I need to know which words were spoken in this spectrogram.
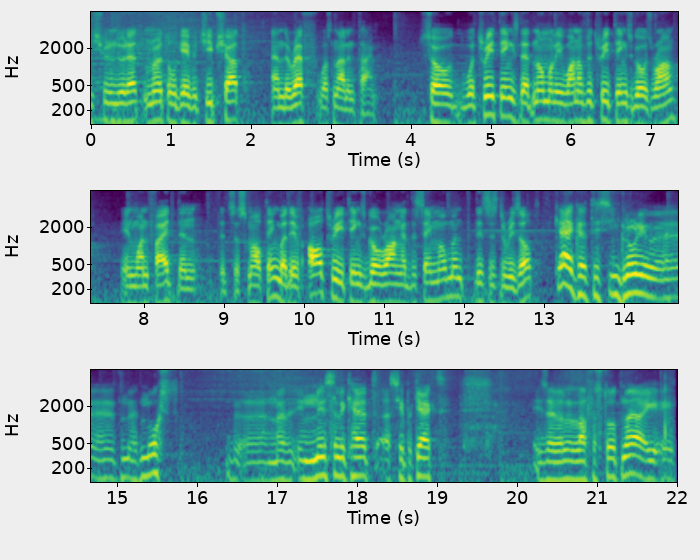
he shouldn't do that. Murthel gave a cheap shot and the ref was not in time. So with three things that normally one of the three things goes wrong in one fight, then it's a small thing. But if all three things go wrong at the same moment, this is the result. Kijk, het is in Glory uh, het, het moogst uh, Eh, maar in menselijkheid, als je bekijkt, is dat wel een laffe stoot. Maar ja, ik, ik,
